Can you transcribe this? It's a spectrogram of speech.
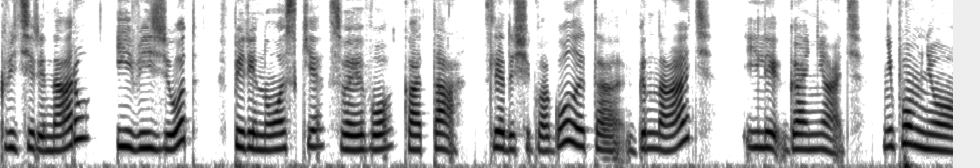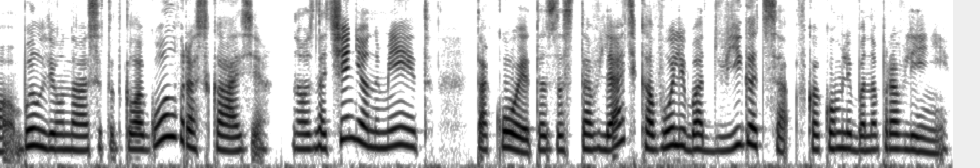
к ветеринару и везет в переноске своего кота. Следующий глагол это гнать или гонять. Не помню, был ли у нас этот глагол в рассказе, но значение он имеет такое, это заставлять кого-либо двигаться в каком-либо направлении.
